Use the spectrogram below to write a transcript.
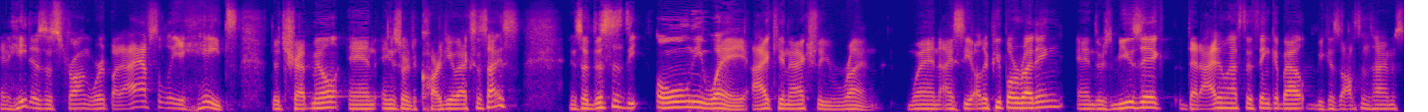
and hate is a strong word, but I absolutely hate the treadmill and any sort of cardio exercise. And so this is the only way I can actually run when I see other people running and there's music that I don't have to think about because oftentimes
